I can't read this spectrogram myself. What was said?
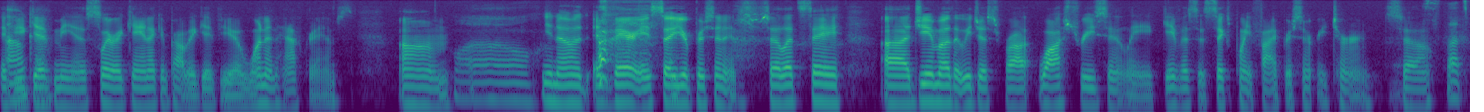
If Okay. you give me a slurricane, I can probably give you one and a half grams. Um, Whoa. you know, it, it varies. so your percentage. So let's say uh, GMO that we just ro- washed recently gave us a six point five percent return. So That's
